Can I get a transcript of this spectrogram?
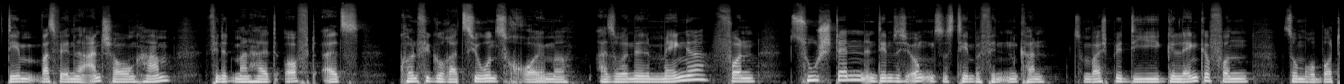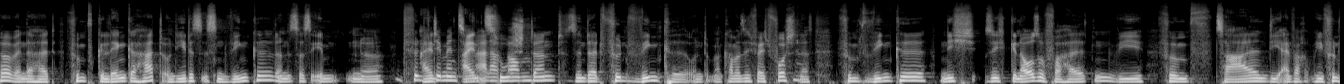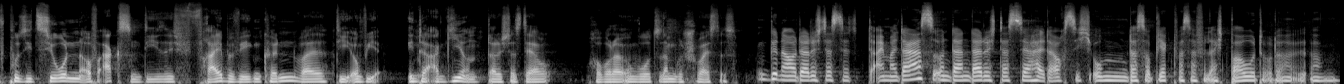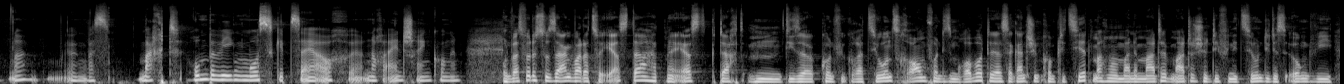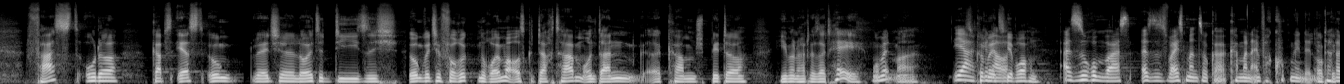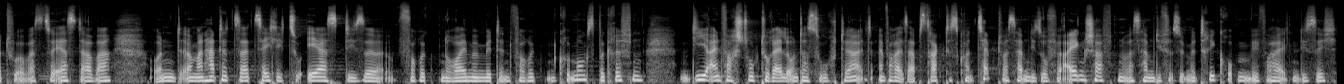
dem, was wir in der Anschauung haben, findet man halt oft als Konfigurationsräume. Also eine Menge von Zuständen, in dem sich irgendein System befinden kann. Zum Beispiel die Gelenke von so einem Roboter, wenn der halt fünf Gelenke hat und jedes ist ein Winkel, dann ist das eben eine, ein, ein Zustand, Raum. sind halt fünf Winkel. Und man kann man sich vielleicht vorstellen, ja. dass fünf Winkel nicht sich genauso verhalten wie fünf Zahlen, die einfach wie fünf Positionen auf Achsen, die sich frei bewegen können, weil die irgendwie interagieren, dadurch, dass der Roboter irgendwo zusammengeschweißt ist. Genau, dadurch, dass der einmal das und dann dadurch, dass der halt auch sich um das Objekt, was er vielleicht baut oder ähm, ne, irgendwas macht, rumbewegen muss, gibt es da ja auch äh, noch Einschränkungen. Und was würdest du sagen, war da zuerst da? Hat man erst gedacht, hm, dieser Konfigurationsraum von diesem Roboter, der ist ja ganz schön kompliziert, machen wir mal eine mathematische Definition, die das irgendwie fasst? Oder gab es erst irgendwelche Leute, die sich irgendwelche verrückten Räume ausgedacht haben und dann äh, kam später jemand und hat gesagt, hey, Moment mal, ja, das können genau. wir jetzt genau. hier brauchen. Also so rum war es. Also das weiß man sogar, kann man einfach gucken in der Literatur, okay. was zuerst da war. Und äh, man hatte tatsächlich zuerst diese verrückten Räume mit den verrückten Krümmungsbegriffen, die einfach strukturell untersucht. Ja? Einfach als abstraktes Konzept. Was haben die so für Eigenschaften? Was haben die für Symmetriegruppen? Wie verhalten die sich?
